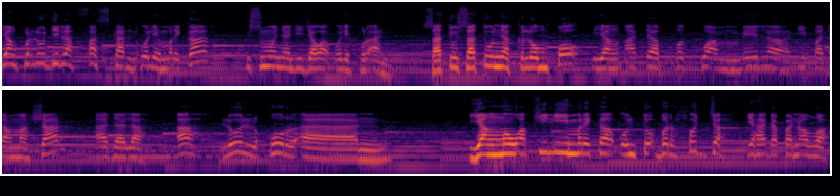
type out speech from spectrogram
yang perlu dilafazkan oleh mereka kesemuanya dijawab oleh Quran. Satu-satunya kelompok yang ada peguam bela di padang mahsyar adalah ahlul Quran yang mewakili mereka untuk berhujah di hadapan Allah.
